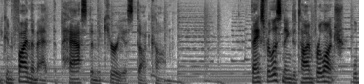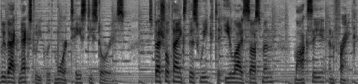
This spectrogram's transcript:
You can find them at thepastandthecurious.com. Thanks for listening to Time for Lunch. We'll be back next week with more tasty stories. Special thanks this week to Eli Sussman, Moxie, and Frank.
